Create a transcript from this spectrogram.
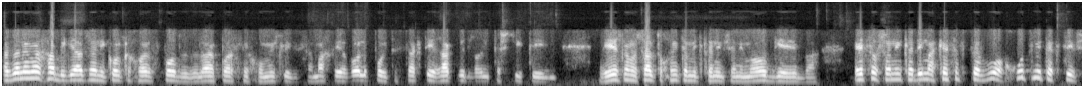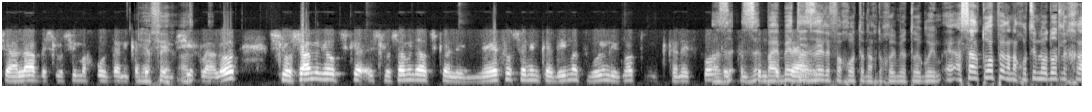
אז אני אומר לך, בגלל שאני כל כך אוהב ספורט, וזה לא היה פרס ניחומי שלי, ושמחתי לבוא לפה, התעסקתי רק בדברים תשתיתיים. ויש למשל תוכנית המתקנים שאני מאוד גאה בה, עשר שנים קדימה הכסף צבוע, חוץ מתקציב שעלה ב-30 אחוז, ואני מקווה שימשיך לעלות, שלושה מיליארד, שק... שלושה מיליארד שקלים. לעשר שנים קדימה צבועים לבנות מתקני ספורט. אז זה, בהיבט הזה לפחות אנחנו יכולים להיות רגועים. השר טרופר, אנחנו רוצים להודות לך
